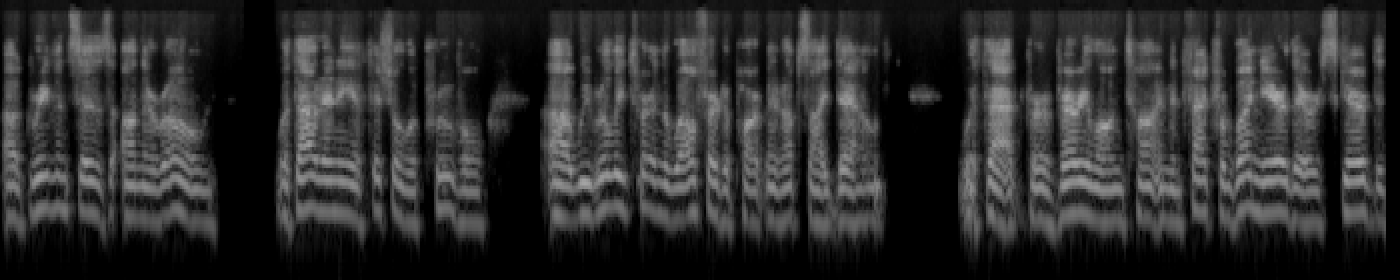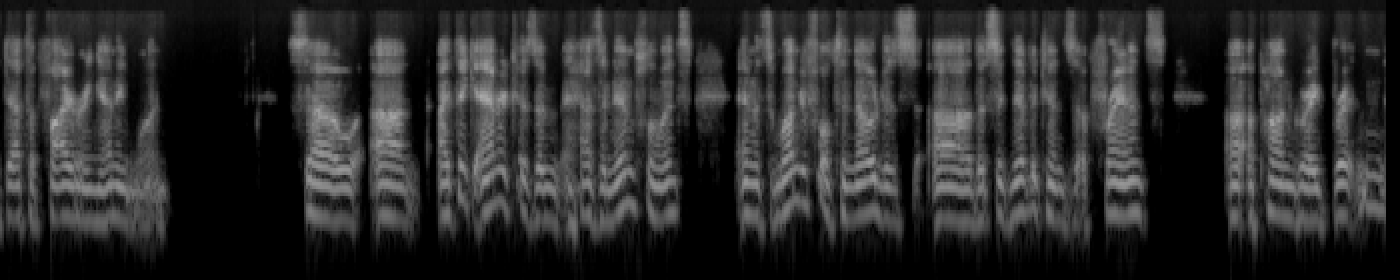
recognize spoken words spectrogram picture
uh, grievances on their own without any official approval. Uh, we really turned the welfare department upside down with that for a very long time. In fact, for one year, they were scared to death of firing anyone. So um, I think anarchism has an influence, and it's wonderful to notice uh, the significance of France uh, upon Great Britain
